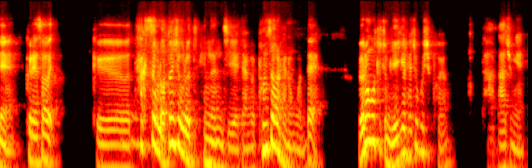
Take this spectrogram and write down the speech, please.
네. 그래서 그 학습을 어떤 식으로 했는지에 대한 걸 분석을 해 놓은 건데 이런 것도 좀 얘기를 해주고 싶어요. 다 나중에.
